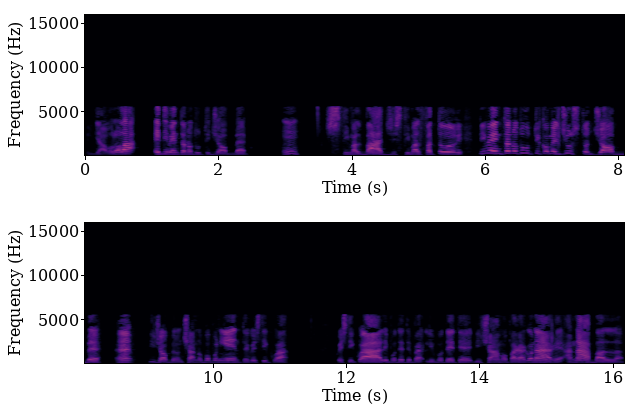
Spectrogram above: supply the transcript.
il diavolo là, e diventano tutti Giobbe. Mm? sti malvagi, sti malfattori, diventano tutti come il giusto Giobbe. Eh? Di Giobbe non c'hanno proprio niente, questi qua. Questi qua li potete, li potete diciamo, paragonare a Nabal,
